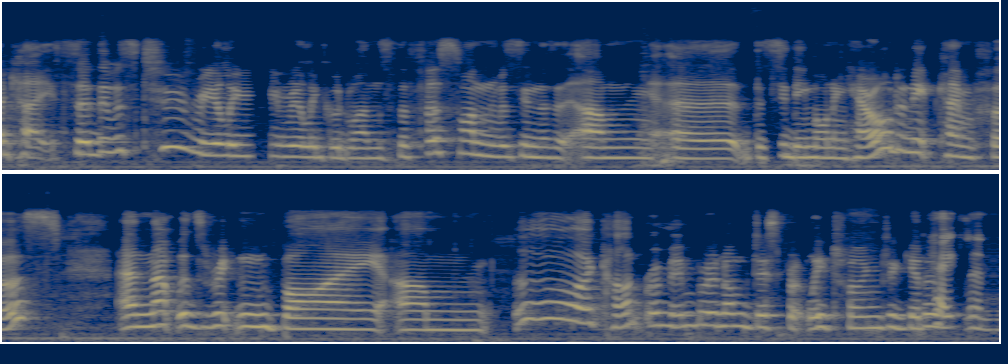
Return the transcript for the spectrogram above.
Okay, so there was two really, really good ones. The first one was in the um, uh, the Sydney Morning Herald, and it came first, and that was written by um, oh, I can't remember, and I'm desperately trying to get it. Caitlin,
